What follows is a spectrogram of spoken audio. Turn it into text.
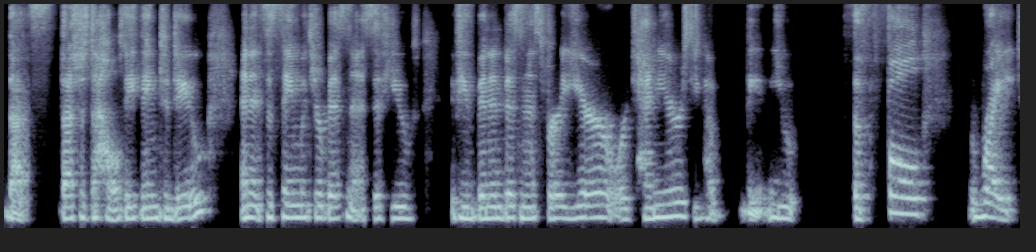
that's that's just a healthy thing to do. And it's the same with your business. If you've if you've been in business for a year or 10 years, you have the you the full right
